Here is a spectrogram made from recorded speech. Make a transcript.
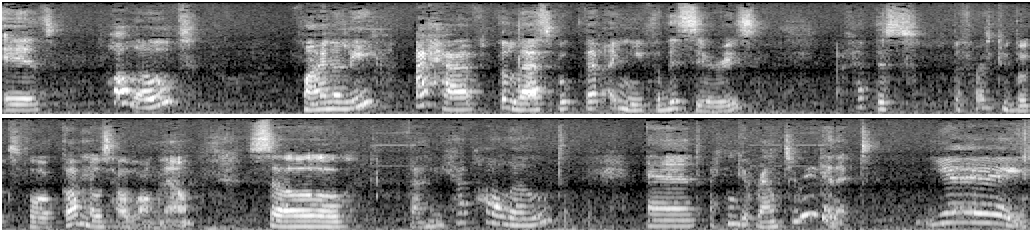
is Hollowed. Finally, I have the last book that I need for this series. I've had this, the first two books for God knows how long now. So, finally have Hollowed, and I can get round to reading it. Yay!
